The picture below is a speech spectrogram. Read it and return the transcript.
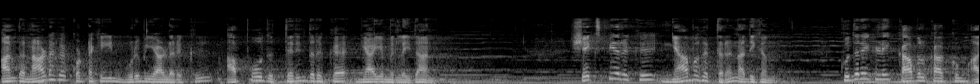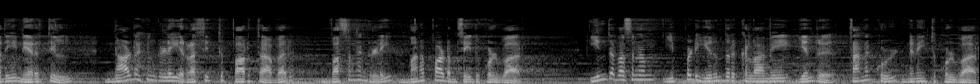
அந்த நாடக கொட்டகையின் உரிமையாளருக்கு அப்போது தெரிந்திருக்க நியாயமில்லைதான். ஷேக்ஸ்பியருக்கு ஞாபகத்திறன் அதிகம். குதிரைகளை காவல் காக்கும் அதே நேரத்தில் நாடகங்களை ரசித்து பார்த்த அவர் வசனங்களை மனப்பாடம் செய்து கொள்வார். இந்த வசனம் இப்படி இருந்திருக்கலாமே என்று தனக்குள் நினைத்துக் கொள்வார்.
